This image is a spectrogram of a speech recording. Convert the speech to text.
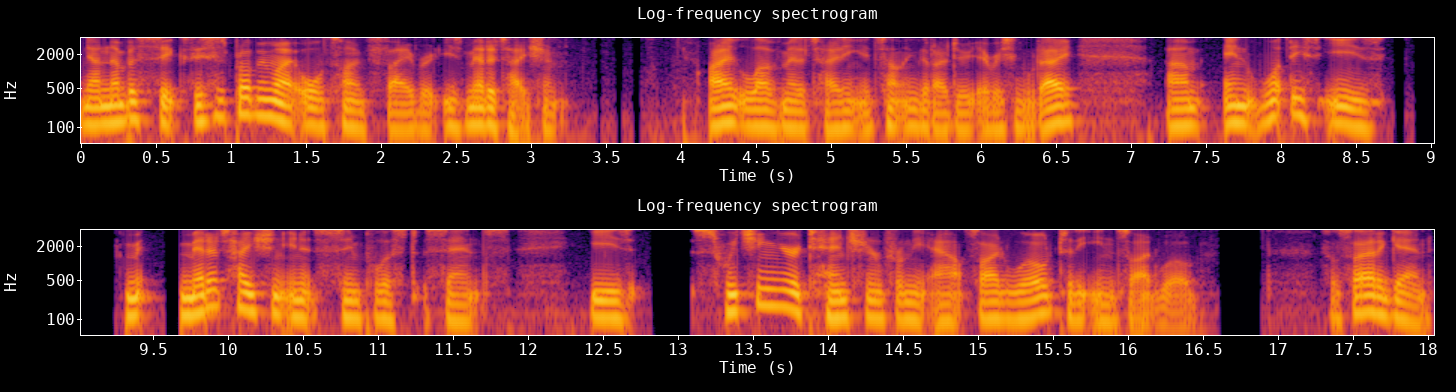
Now, number six, this is probably my all time favorite, is meditation. I love meditating. It's something that I do every single day. Um, and what this is, me- meditation in its simplest sense is switching your attention from the outside world to the inside world. So I'll say that again.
